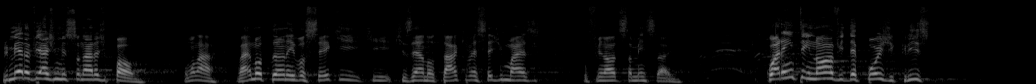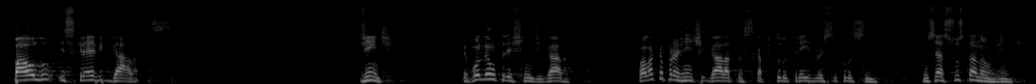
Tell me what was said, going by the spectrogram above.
Primeira viagem missionária de Paulo. Vamos lá, vai anotando aí você que, que quiser anotar, que vai ser demais o final dessa mensagem. 49 depois de Cristo, Paulo escreve Gálatas. Gente, eu vou ler um trechinho de Gálatas. Coloca pra gente Gálatas capítulo 3, versículo 5. Não se assusta não, gente.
